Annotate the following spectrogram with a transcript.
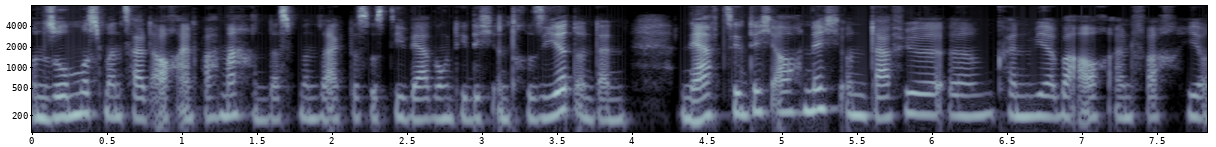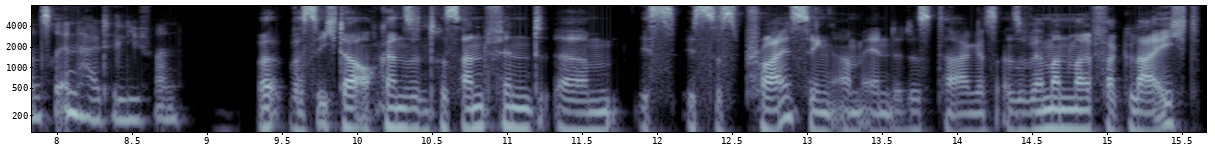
Und so muss man es halt auch einfach machen, dass man sagt, das ist die Werbung, die dich interessiert und dann nervt sie dich auch nicht und dafür äh, können wir aber auch einfach hier unsere Inhalte liefern. Was ich da auch ganz interessant finde, ähm, ist, ist das Pricing am Ende des Tages. Also wenn man mal vergleicht,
